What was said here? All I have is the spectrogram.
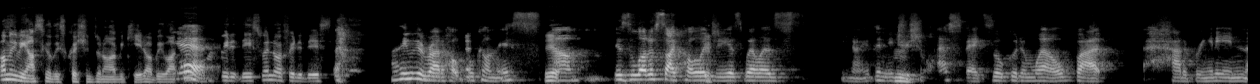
I'm going to be asking all these questions when I have a kid. I'll be like, when Yeah. do I feed it this? When do I feed it this? I think we could write a whole book on this. Yeah. Um, there's a lot of psychology as well as you know Hmm. the nutritional aspects, all good and well, but how to bring it in.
